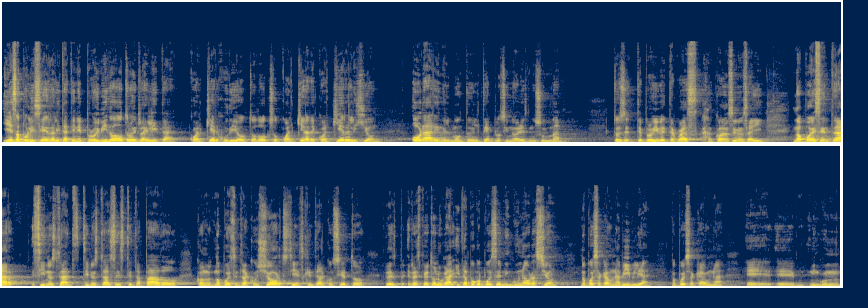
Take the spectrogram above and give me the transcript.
Y esa policía israelita tiene prohibido a otro israelita, cualquier judío ortodoxo, cualquiera de cualquier religión, orar en el monte del templo si no eres musulmán. Entonces te prohíbe, ¿te acuerdas cuando estuvimos ahí? No puedes entrar si no estás, si no estás este, tapado, no puedes entrar con shorts, tienes que entrar con cierto respeto al lugar y tampoco puede ser ninguna oración. No puedes sacar una Biblia, no puedes sacar una, eh, eh, ningún,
